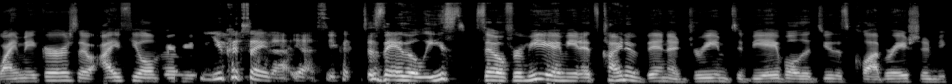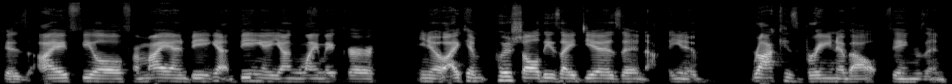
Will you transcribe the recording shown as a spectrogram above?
winemaker. So I feel very. You could say that, yes, you could. To say the least. So for me, I mean, it's kind of been a dream to be able to do this collaboration because I feel from my end, being, yeah, being a young winemaker, you know, I can push all these ideas and, you know, rock his brain about things. And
